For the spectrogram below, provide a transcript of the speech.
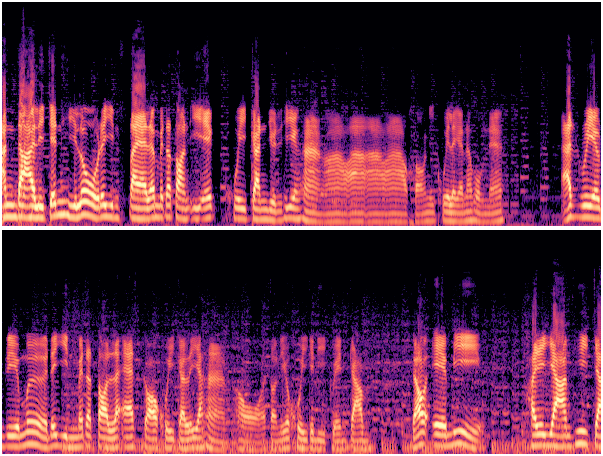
อันดายลีเจนฮีโร่ได้ยินแซและเมตาตอน EX คุยกันอยู่ในที่ห่างๆอ้าวอ้าวอ้าวอ้าวของนี้คุยอะไรกันนะผมนะแอดเรียลดีเมอร์ได้ยินเมตาตอนและแอดกอคุยกันระยะห่างอ๋อตอนนี้ก็คุยกันดีเกวนกรรม แล้วเอมี่พยายามที่จะ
